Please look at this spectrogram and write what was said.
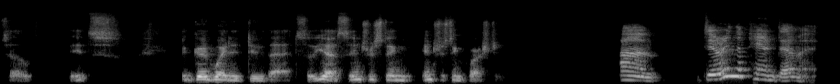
So it's a good way to do that. So yes, interesting, interesting question. Um, during the pandemic,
